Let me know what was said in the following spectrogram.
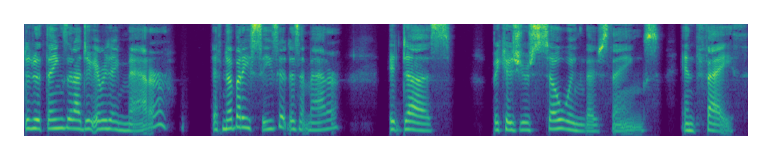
Do the things that I do every day matter? If nobody sees it, does it matter? It does because you're sowing those things in faith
